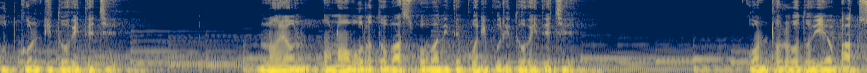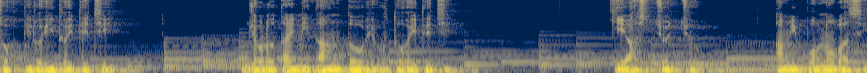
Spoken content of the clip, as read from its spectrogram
উৎকণ্ঠিত হইতেছে। নয়ন অনবরত বাষ্পবাড়িতে পরিপূরিত হইতেছে। কণ্ঠরোধ হইয়া বাকশক্তি রহিত হইতেছি। জড়তায় নিতান্ত অভিভূত হইতেছি। কি আশ্চর্য! আমি বনবাসী।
